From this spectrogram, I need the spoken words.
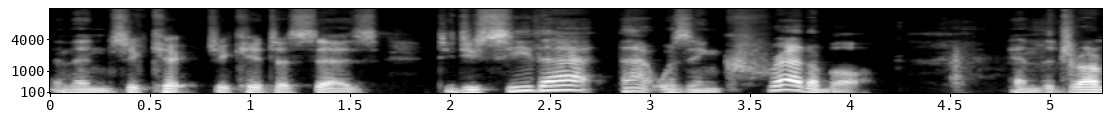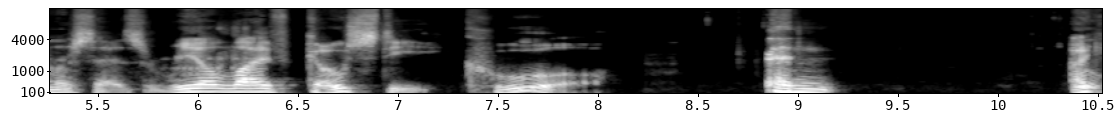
And then Jakita says, Did you see that? That was incredible. And the drummer says, Real life ghosty. Cool. And I, am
